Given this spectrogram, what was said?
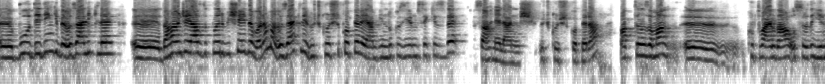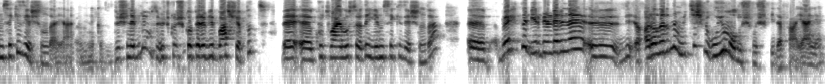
e, bu dediğin gibi özellikle e, daha önce yazdıkları bir şey de var ama özellikle Üç Kuruşluk Opera yani 1928'de sahnelenmiş Üç Kuruşluk Opera. Baktığın zaman e, Kurt Weill daha o sırada 28 yaşında yani. Düşünebiliyor musun? Üç Kuruşluk Opera bir başyapıt ve e, Kurt Weill o sırada 28 yaşında. E, Brecht'le birbirlerine e, aralarında müthiş bir uyum oluşmuş bir defa. Yani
